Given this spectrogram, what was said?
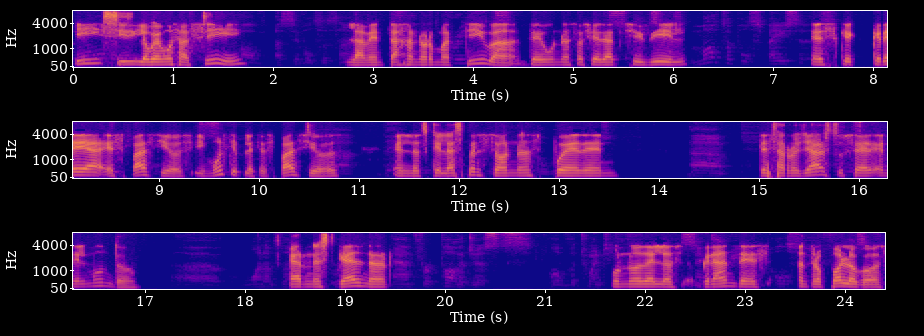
Y si lo vemos así, la ventaja normativa de una sociedad civil es que crea espacios y múltiples espacios en los que las personas pueden desarrollar su ser en el mundo. Ernest Gellner, uno de los grandes antropólogos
